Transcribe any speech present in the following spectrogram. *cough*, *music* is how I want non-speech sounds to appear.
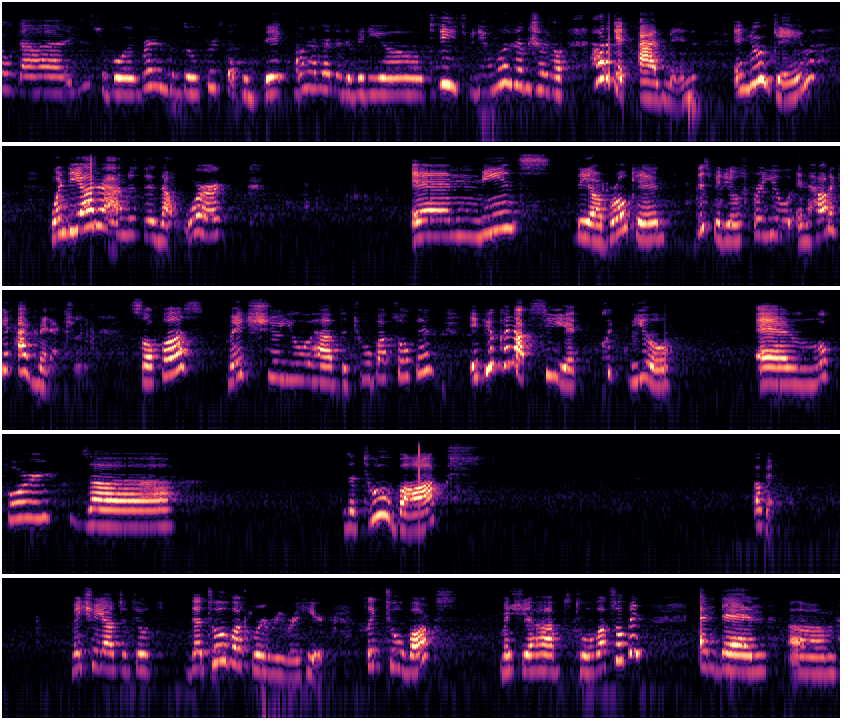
yo guys, it's your boy Brandon the first step with Big. One another video. Today's video, I'm to be showing you how to get admin in your game when the other admins did not work and means they are broken. This video is for you and how to get admin actually. So first, make sure you have the toolbox open. If you cannot see it, click view and look for the the toolbox. Okay. Make sure you have the tool. The toolbox will be right here. Click toolbox. Make sure you have the toolbox open, and then um,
